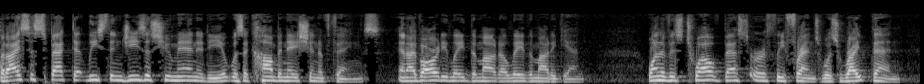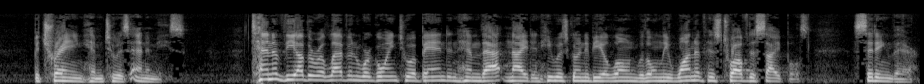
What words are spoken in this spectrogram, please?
But I suspect, at least in Jesus' humanity, it was a combination of things. And I've already laid them out. I'll lay them out again. One of his 12 best earthly friends was right then betraying him to his enemies. Ten of the other 11 were going to abandon him that night, and he was going to be alone with only one of his 12 disciples sitting there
